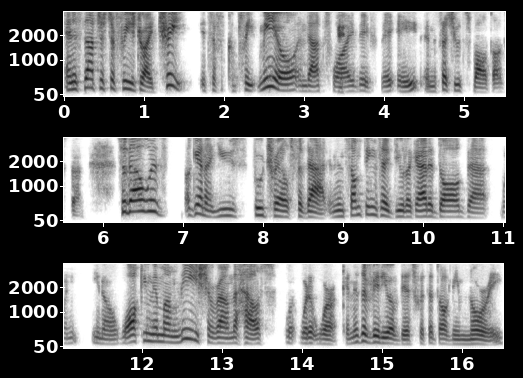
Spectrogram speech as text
and it's not just a freeze dried treat; it's a complete meal, and that's why they they ate, and especially with small dogs, done. So that was again, I use food trails for that, and then some things I do, like I had a dog that when you know walking them on leash around the house would, would it work? And there's a video of this with a dog named Nori.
